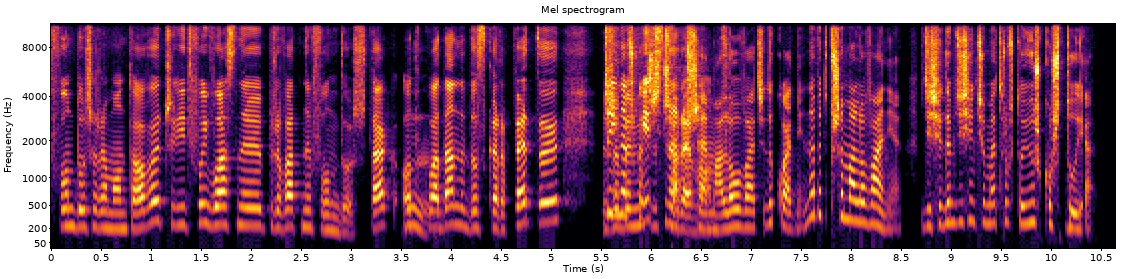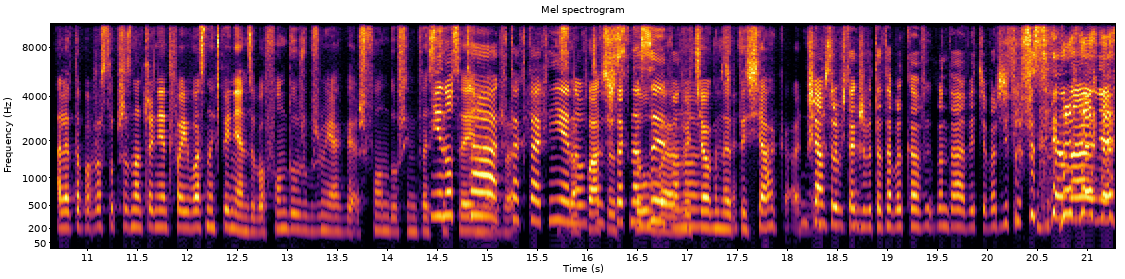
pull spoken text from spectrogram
Fundusz remontowy, czyli twój własny, prywatny fundusz, tak? Mm. Odkładany do skarpety, Czyli żeby na przykład, mieć trzeba przemalować, dokładnie. Nawet przemalowanie, gdzie 70 metrów to już kosztuje ale to po prostu przeznaczenie twoich własnych pieniędzy, bo fundusz brzmi jak wiesz, fundusz inwestycyjny. Nie, no tak, tak, tak, nie, no to się tak stówę, nazywa. No, wyciągnę wiecie. tysiaka. Nie? Musiałam zrobić tak, żeby ta tabelka wyglądała, wiecie, bardziej profesjonalnie.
